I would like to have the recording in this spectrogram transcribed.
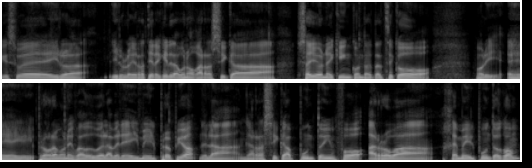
gizue irola, irola irratiarekin, eta, bueno, garrasika saio honekin kontaktatzeko, hori, e, programa honek duela bere email propioa, dela garrasika.info arroba gmail.com,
